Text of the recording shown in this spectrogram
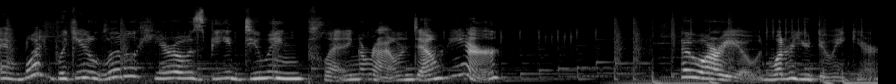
And what would you little heroes be doing playing around down here? Who are you and what are you doing here?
